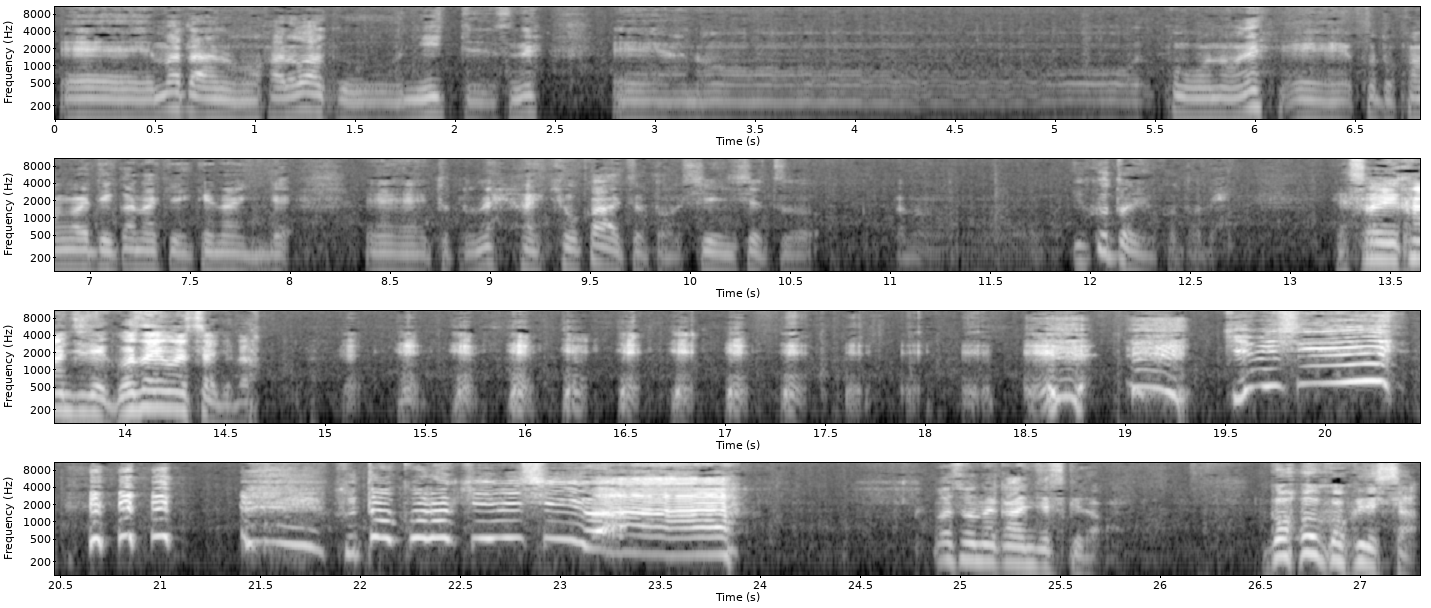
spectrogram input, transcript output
えー、また、あの、ハローワークに行ってですね、えー、あの今後のね、えー、ことを考えていかなきゃいけないんで、えー、ちょっとね、はい、今日からちょっと支援施設、あの行くということで、そういう感じでございましたけど。厳しい懐厳しいわまあそんな感じですけど。ご報告でした。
